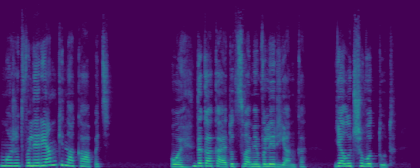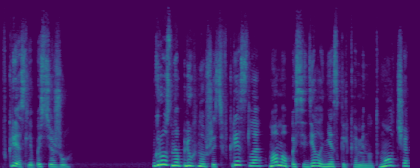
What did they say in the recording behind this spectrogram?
«Может, валерьянки накапать?» «Ой, да какая тут с вами валерьянка? Я лучше вот тут, в кресле посижу». Грузно плюхнувшись в кресло, мама посидела несколько минут молча,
